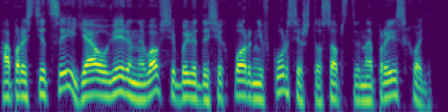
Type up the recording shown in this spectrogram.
А простецы, я уверен, и вовсе были до сих пор не в курсе, что, собственно, происходит.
